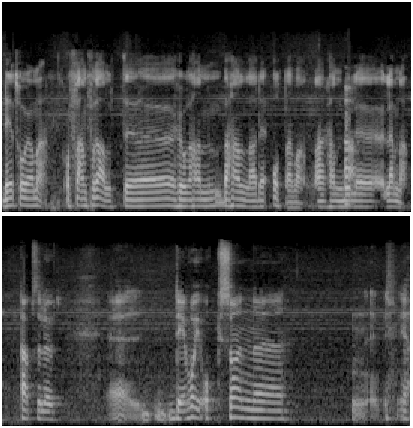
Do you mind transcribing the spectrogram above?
Det tror jag med. Och framförallt eh, hur han behandlade Ottawa när han Ja. ville lämna. Absolut. Eh, det var ju också en... Eh, ja,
